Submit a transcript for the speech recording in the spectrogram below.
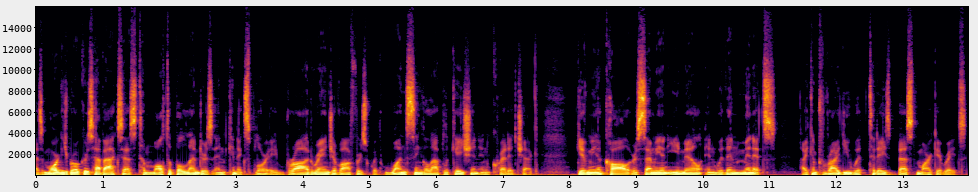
as mortgage brokers have access to multiple lenders and can explore a broad range of offers with one single application and credit check. Give me a call or send me an email, and within minutes, I can provide you with today's best market rates.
